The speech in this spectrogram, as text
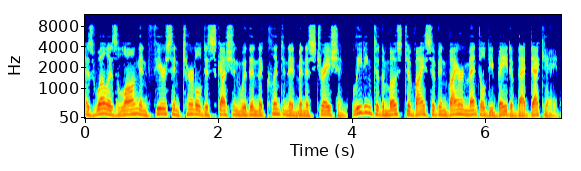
as well as long and fierce internal discussion within the Clinton administration, leading to the most divisive environmental debate of that decade.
